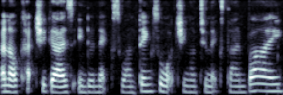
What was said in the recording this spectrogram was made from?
and I'll catch you guys in the next one. Thanks for watching. Until next time. Bye.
